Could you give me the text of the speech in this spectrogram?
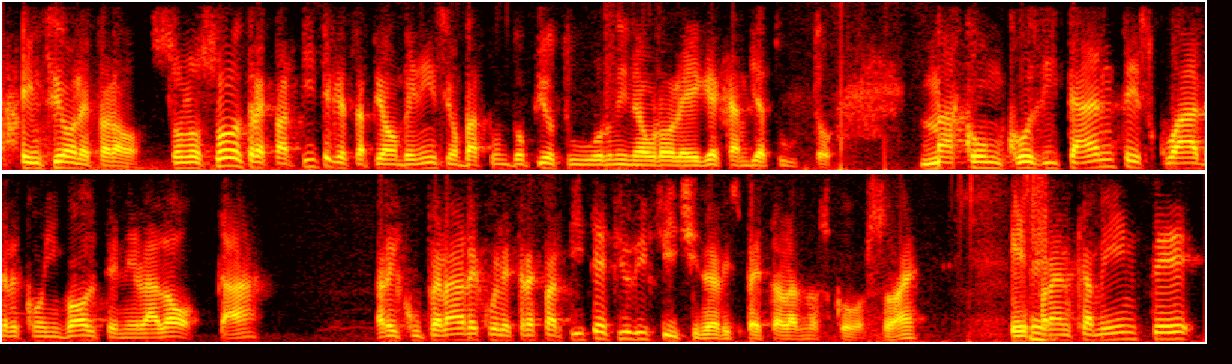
Attenzione però, sono solo tre partite che sappiamo benissimo, batte un doppio turno in Eurolega e cambia tutto, ma con così tante squadre coinvolte nella lotta, recuperare quelle tre partite è più difficile rispetto all'anno scorso. Eh? E sì. francamente,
